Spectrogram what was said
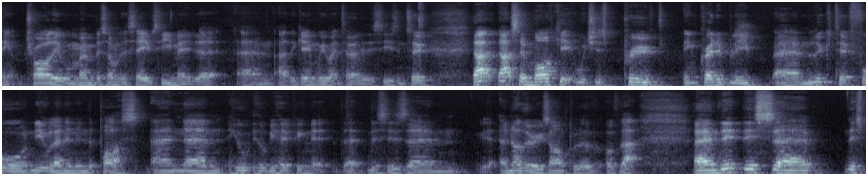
Think Charlie will remember some of the saves he made at, um, at the game we went to earlier this season. So that that's a market which has proved incredibly um, lucrative for Neil Lennon in the past, and um, he'll, he'll be hoping that, that this is um, another example of, of that. Um, this uh, this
